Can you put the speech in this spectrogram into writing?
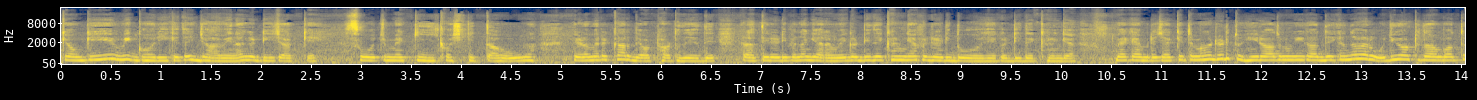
ਕਿਉਂਕਿ ਵੀ ਗੌਰੀ ਕਿਤੇ ਜਾਵੇ ਨਾ ਗੱਡੀ ਚੱਕ ਕੇ, ਸੋਚ ਮੈਂ ਕੀ ਕੁਛ ਕੀਤਾ ਹੋਊਗਾ। ਜਿਹੜਾ ਮੇਰੇ ਘਰ ਦੇ ਉੱਠ ਉੱਠ ਦੇ, ਰਾਤੀ ਡੈਡੀ ਪਹਿਲਾਂ 11 ਵਜੇ ਗੱਡੀ ਦੇਖਣ ਗਿਆ, ਫਿਰ ਡੈਡੀ 2 ਵਜੇ ਗੱਡੀ ਦੇਖਣ ਗਿਆ। ਮੈਂ ਕੈਮਰੇ ਚੈੱਕ ਕੀਤੇ ਮੈਂ ਕਿਹਾ, ਡੈਡੀ, ਤੁਸੀਂ ਰਾਤ ਨੂੰ ਕੀ ਕਰਦੇ? ਕਹਿੰਦਾ, ਮੈਂ ਰੋਜ਼ ਹੀ ਉੱਠਦਾ ਬੱਤ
